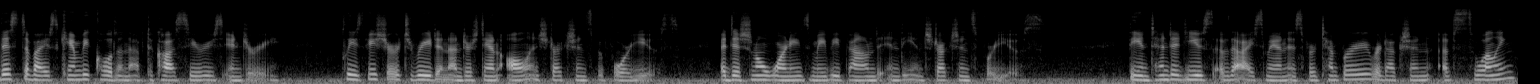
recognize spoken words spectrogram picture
This device can be cold enough to cause serious injury. Please be sure to read and understand all instructions before use. Additional warnings may be found in the instructions for use. The intended use of the Iceman is for temporary reduction of swelling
